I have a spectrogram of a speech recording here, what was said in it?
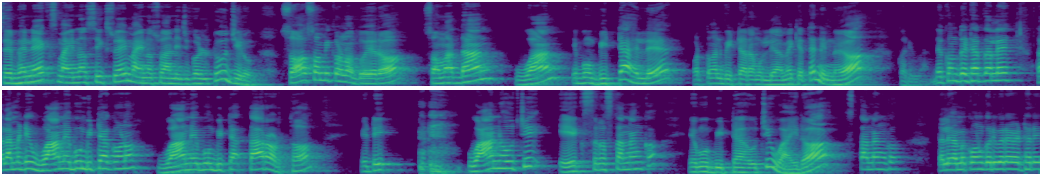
seven x minus six y minus one is equal to zero সসমীকরণ দ্বয়ের সমাধান ওয়ান এবং বিটা হলে বর্তমান বিটার মূল্য আমি কেতে নির্ণয় করা দেখুন এটার তাহলে তাহলে আমি এটি ওয়ান এবং বিটা কোণ ওয়ান এবং বিটা তার অর্থ এটি ওয়ান হচ্ছে এক্সর স্থানাঙ্ক এবং বিটা হচ্ছে ওয়াইর স্থানাঙ্ক তাহলে আমি কোণ করিবার এখানে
